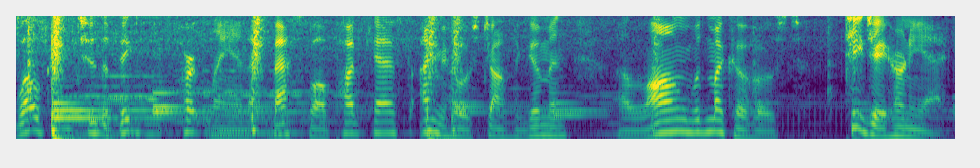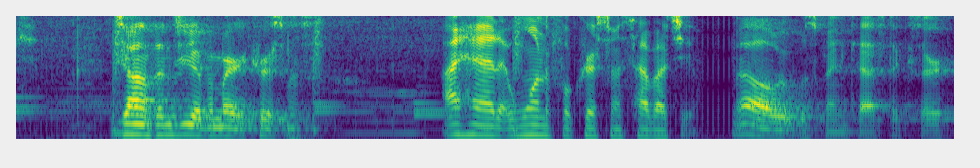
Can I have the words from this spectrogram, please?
welcome to the Big Heartland Basketball Podcast. I'm your host, Jonathan Goodman, along with my co host, TJ Herniak. Jonathan, did you have a Merry Christmas? I had a wonderful Christmas. How about you? Oh, it was fantastic, sir.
